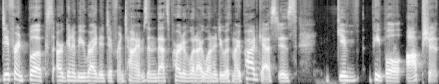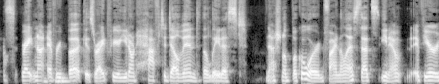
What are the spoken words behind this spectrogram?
different books are going to be right at different times and that's part of what i want to do with my podcast is give people options right? Not every mm-hmm. book is right for you. You don't have to delve into the latest national book award finalist that's you know if you're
